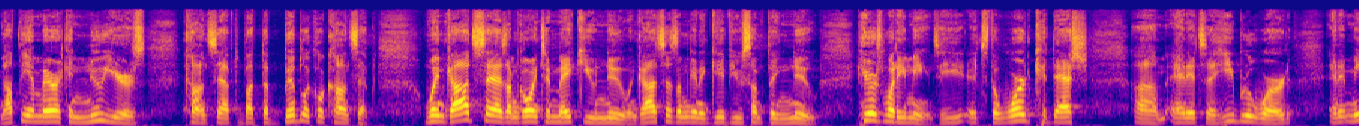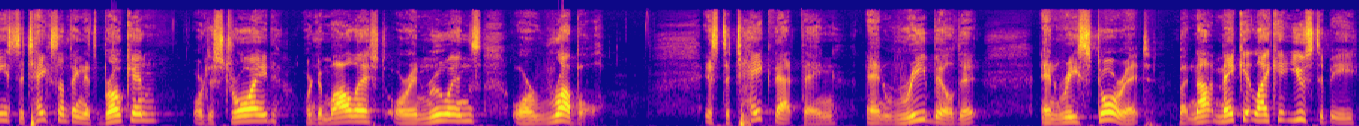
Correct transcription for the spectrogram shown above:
not the American New Year's concept, but the biblical concept. When God says, I'm going to make you new, and God says, I'm going to give you something new, here's what He means. He, it's the word chadash um, and it's a Hebrew word, and it means to take something that's broken or destroyed or demolished or in ruins or rubble. Is to take that thing and rebuild it and restore it, but not make it like it used to be,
